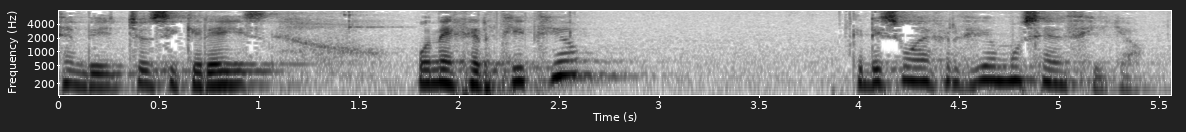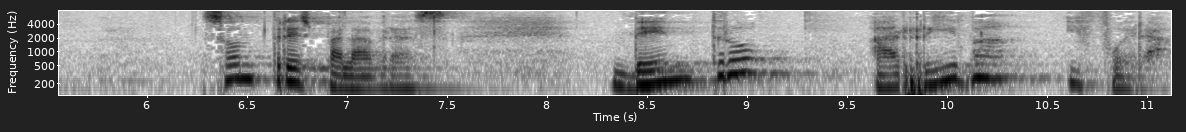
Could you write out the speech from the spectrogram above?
De hecho, si queréis un ejercicio, queréis un ejercicio muy sencillo. Son tres palabras. Dentro, arriba y fuera.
